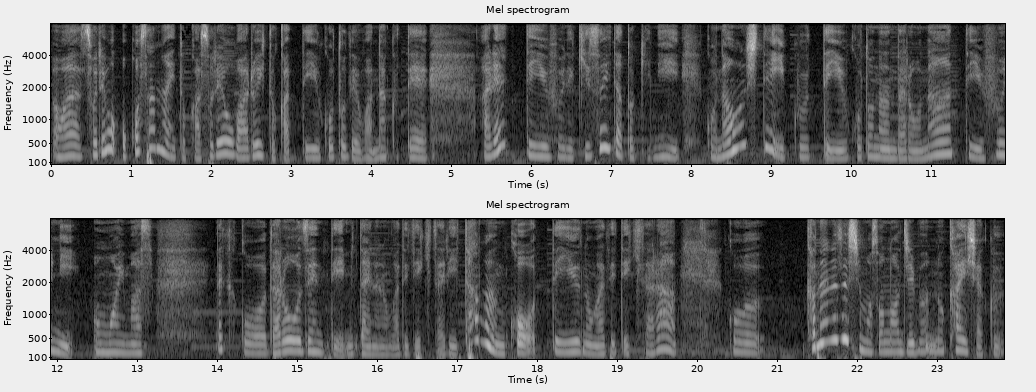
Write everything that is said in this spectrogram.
はそれを起こさないとかそれを悪いとかっていうことではなくてあれっていうふうに気づいた時にこう直していくっていうことなんだろうなっていうふうに思います。なんかこうだろう前提みたいなのが出てきたり多分こうっていうのが出てきたらこう必ずしもその自分の解釈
